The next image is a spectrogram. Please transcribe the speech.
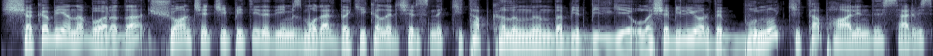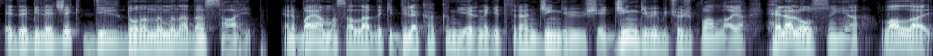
Şaka bir yana bu arada şu an ChatGPT dediğimiz model dakikalar içerisinde kitap kalınlığında bir bilgiye ulaşabiliyor ve bunu kitap halinde servis edebilecek dil donanımına da sahip. Yani bayağı masallardaki dilek hakkını yerine getiren cin gibi bir şey. Cin gibi bir çocuk vallahi ya. Helal olsun ya. Vallahi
